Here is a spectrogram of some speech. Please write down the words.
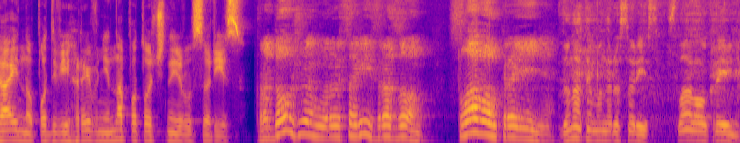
негайно по 2 гривні на поточний русоріз. Продовжуємо русоріз разом. Слава Україні! Донатимо на Росоріс. Слава Україні!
